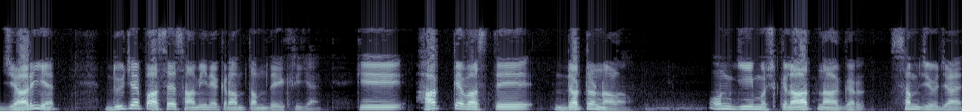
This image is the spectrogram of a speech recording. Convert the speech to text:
جاری ہے۔ دوجے پاسے سامعین اکرام تم دیکھ رہی ہے کہ حق کے واسطے ڈٹن والا۔ ان کی مشکلات نہ اگر سمجھی ہو جائے،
